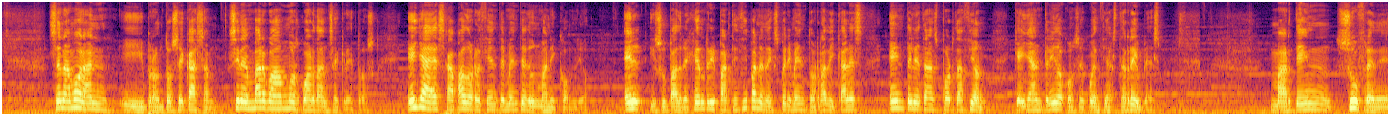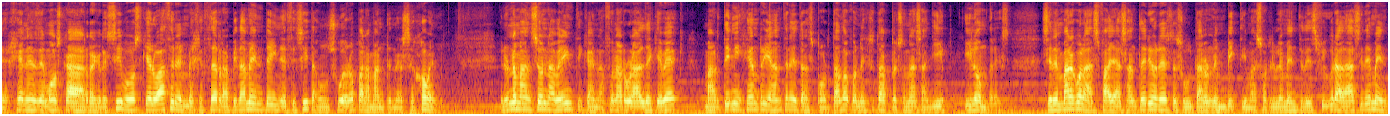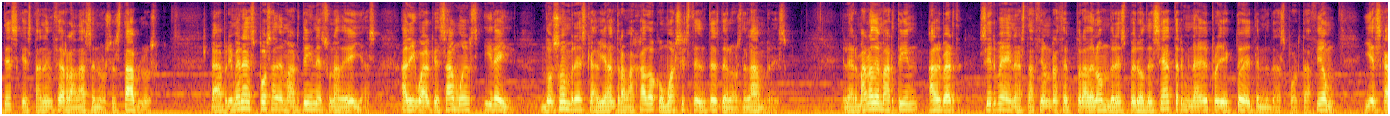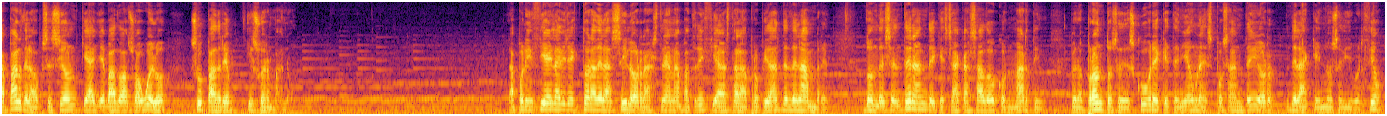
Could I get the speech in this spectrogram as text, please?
Se enamoran y pronto se casan, sin embargo ambos guardan secretos. Ella ha escapado recientemente de un manicomio. Él y su padre Henry participan en experimentos radicales en teletransportación que ya han tenido consecuencias terribles. Martín sufre de genes de mosca regresivos que lo hacen envejecer rápidamente y necesita un suero para mantenerse joven. En una mansión laberíntica en la zona rural de Quebec, Martín y Henry han teletransportado con éxito a personas allí y Londres. Sin embargo, las fallas anteriores resultaron en víctimas horriblemente desfiguradas y dementes que están encerradas en los establos. La primera esposa de Martín es una de ellas, al igual que Samuels y Dale, dos hombres que habían trabajado como asistentes de los Delambres. El hermano de Martín, Albert, sirve en la estación receptora de Londres, pero desea terminar el proyecto de teletransportación y escapar de la obsesión que ha llevado a su abuelo, su padre y su hermano. La policía y la directora del asilo rastrean a Patricia hasta la propiedad de Delambre, donde se enteran de que se ha casado con Martin, pero pronto se descubre que tenía una esposa anterior de la que no se divorció.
